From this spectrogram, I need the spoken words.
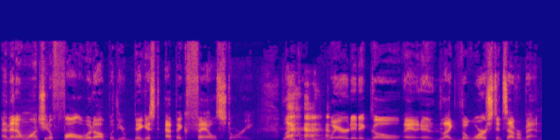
And then I want you to follow it up with your biggest epic fail story. Like, where did it go? uh, Like the worst it's ever been.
